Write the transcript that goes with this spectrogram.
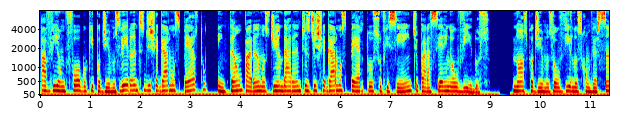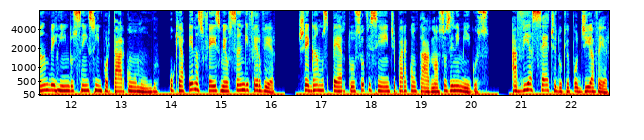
Havia um fogo que podíamos ver antes de chegarmos perto, então paramos de andar antes de chegarmos perto o suficiente para serem ouvidos. Nós podíamos ouvi-los conversando e rindo sem se importar com o mundo, o que apenas fez meu sangue ferver. Chegamos perto o suficiente para contar nossos inimigos. Havia sete do que eu podia ver.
